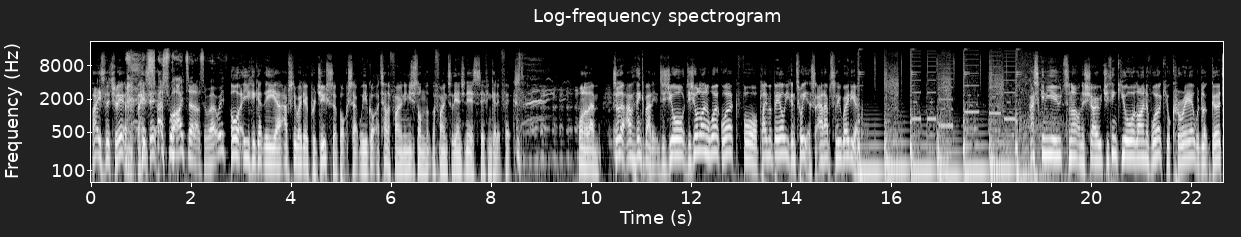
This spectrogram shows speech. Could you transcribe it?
That is literally it. That is it. That's what I turn up to work with. Or you could get the uh, Absolute Radio producer box set where you've got a telephone and you're just on the phone to the engineers to see if you can get it fixed. One of them. So look, have a think about it. Does your does your line of work work for Playmobil? You can tweet us at Absolute Radio. Asking you tonight on the show, do you think your line of work, your career, would look good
